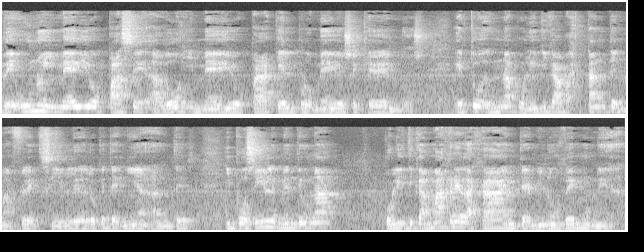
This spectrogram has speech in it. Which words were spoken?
de 1,5 pase a 2,5 para que el promedio se quede en 2. Esto es una política bastante más flexible de lo que tenía antes y posiblemente una política más relajada en términos de moneda.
